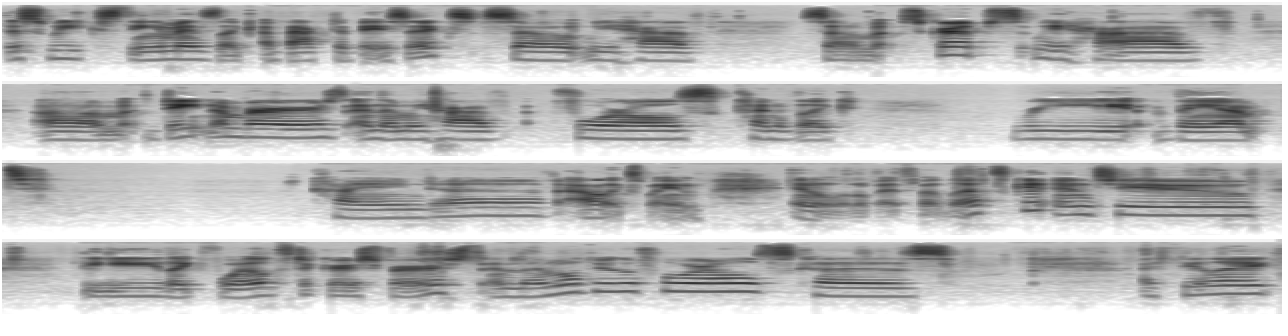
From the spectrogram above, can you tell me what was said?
This week's theme is like a back to basics, so we have some scripts, we have um, date numbers, and then we have florals, kind of like revamped kind of. I'll explain in a little bit, but let's get into the like foiled stickers first and then we'll do the florals because I feel like,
